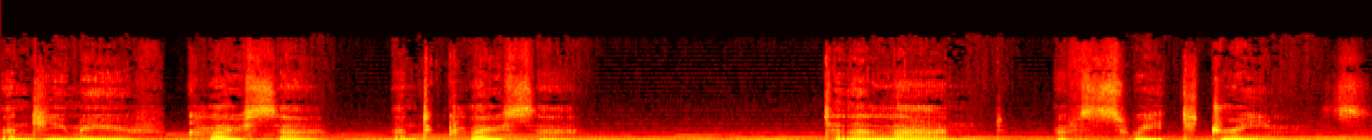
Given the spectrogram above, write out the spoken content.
and you move closer and closer to the land of sweet dreams.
